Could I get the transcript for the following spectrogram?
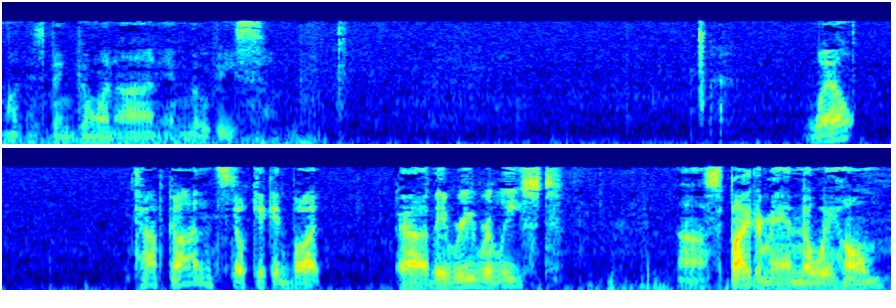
what has been going on in movies? Well, Top Gun still kicking butt. Uh, they re-released uh, Spider-Man: No Way Home.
